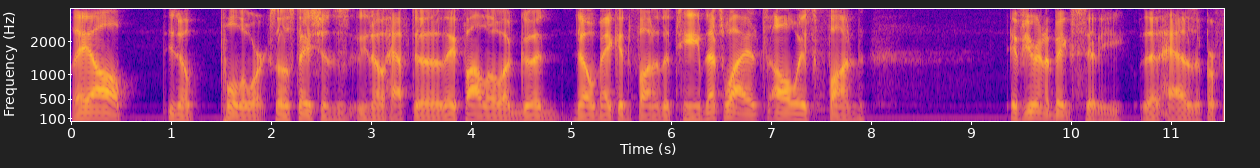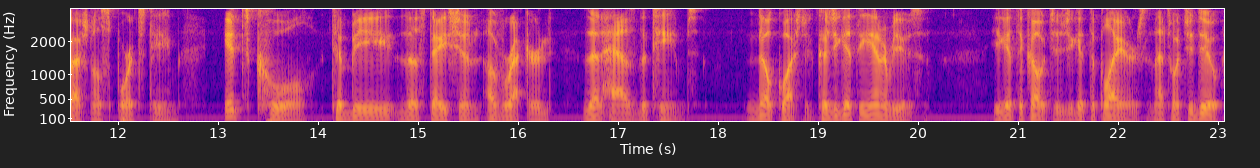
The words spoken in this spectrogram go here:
they all you know pull the works. Those stations you know have to they follow a good no making fun of the team. That's why it's always fun if you're in a big city that has a professional sports team. It's cool to be the station of record that has the teams. No question, because you get the interviews, you get the coaches, you get the players, and that's what you do.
